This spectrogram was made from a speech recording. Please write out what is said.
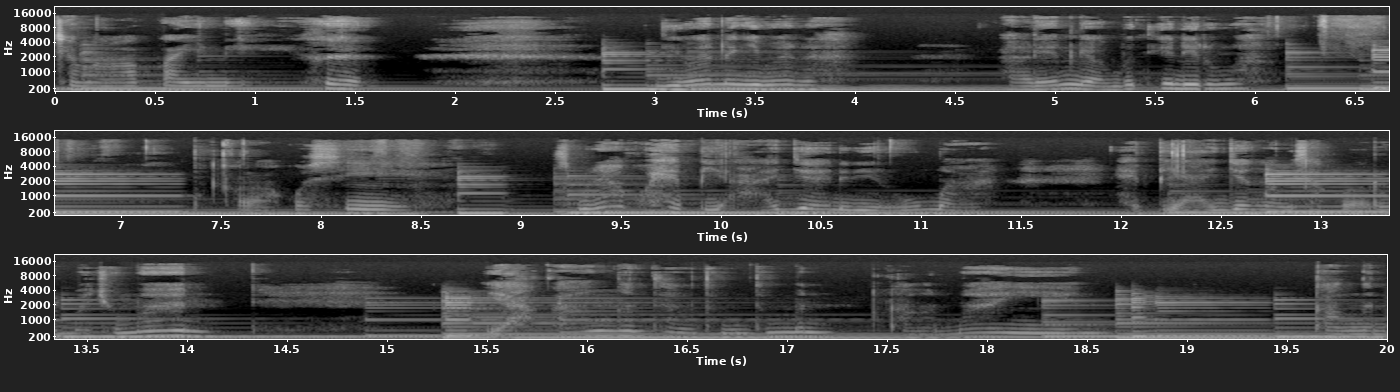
macam apa ini. Gimana gimana? Kalian gabut ya di rumah? Kalau aku sih sebenarnya aku happy aja ada di rumah. Happy aja nggak bisa keluar rumah. Cuman ya kangen sama temen-temen. Kangen main. Kangen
